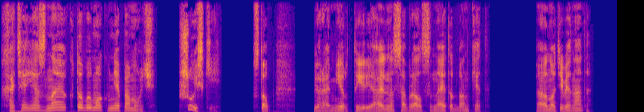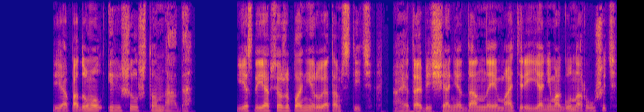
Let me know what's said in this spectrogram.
Хотя я знаю, кто бы мог мне помочь. Шуйский. Стоп. Верамир, ты реально собрался на этот банкет? А оно тебе надо? Я подумал и решил, что надо. Если я все же планирую отомстить, а это обещание данной матери я не могу нарушить,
